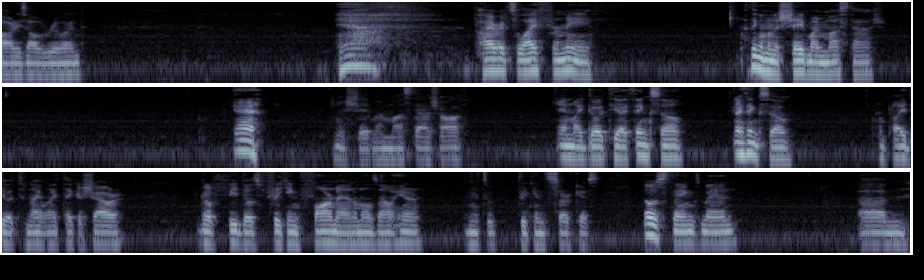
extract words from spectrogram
body's all ruined. Yeah, pirate's life for me. I think I'm going to shave my mustache. Yeah, I'm going to shave my mustache off. And my goatee, I think so. I think so. I'll probably do it tonight when I take a shower. Go feed those freaking farm animals out here. It's a freaking circus. Those things, man. Um.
